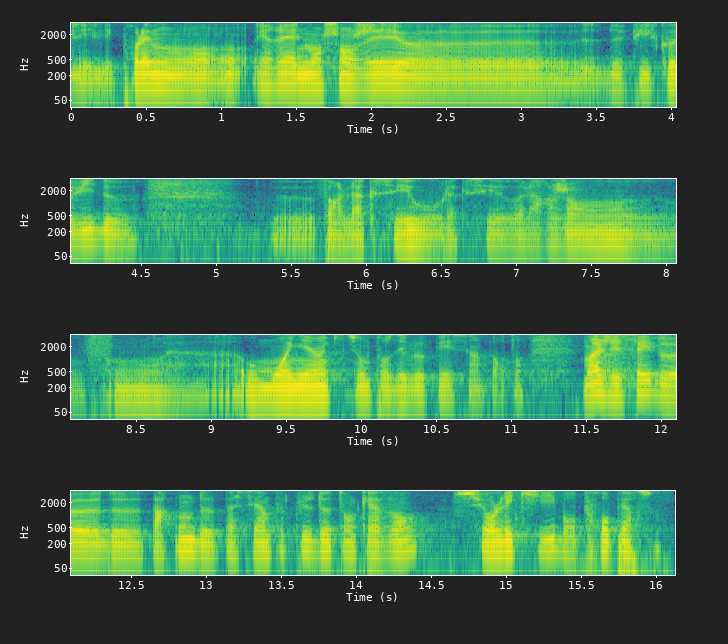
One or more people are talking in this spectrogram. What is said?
les, problèmes ont, aient réellement changé euh, depuis le Covid. Euh, Enfin, l'accès l'accès à l'argent, euh, au fonds, à- aux moyens qu'ils ont pour se développer, c'est important. Moi, j'essaye de, par contre, de passer un peu plus de temps qu'avant sur l'équilibre pro-perso. Euh,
